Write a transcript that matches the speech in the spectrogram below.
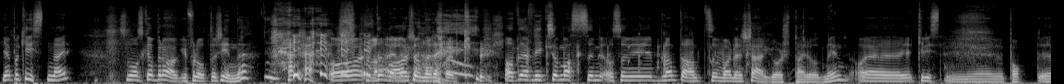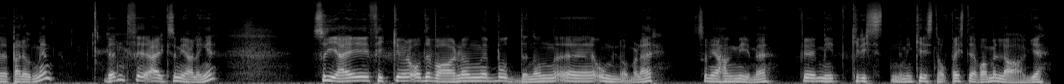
Vi er på kristen leir, så nå skal Brage få lov til å skinne. og det var sånn at jeg fikk så masse og så vi, Blant annet så var det skjærgårdsperioden min, og kristenpopperioden min. Den er ikke så mye av lenger. Så jeg fikk jo Og det var noen, bodde noen uh, ungdommer der som jeg hang mye med. For mitt kristne, min kristne oppvekst, det var med laget.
